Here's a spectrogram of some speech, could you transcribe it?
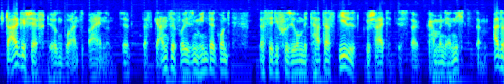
Stahlgeschäft irgendwo ans Bein. Und äh, das Ganze vor diesem Hintergrund, dass ja die Fusion mit Tata Steel gescheitert ist. Da kann man ja nicht zusammen. Also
